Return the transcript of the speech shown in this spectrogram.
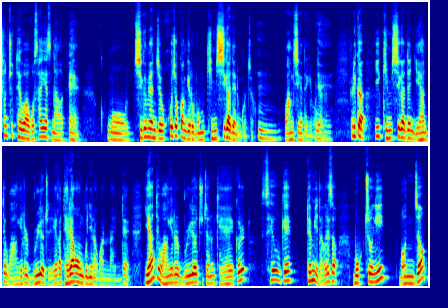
천추태후하고 사이에서 나온 애. 뭐 지금 현재 호적 관계로 보면 김씨가 되는 거죠. 음. 왕씨가 되기보다는. 네. 그러니까 이 김씨가 된 얘한테 왕위를 물려줘. 얘가 대량원군이라고 하는 나이인데 얘한테 왕위를 물려주자는 계획을 세우게 됩니다. 그래서 목종이 먼저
